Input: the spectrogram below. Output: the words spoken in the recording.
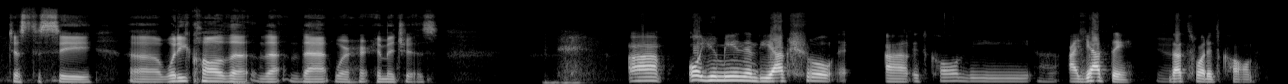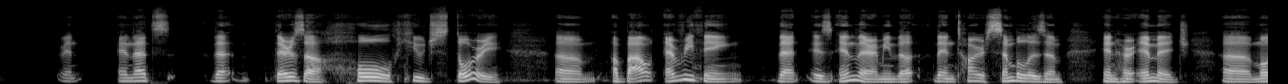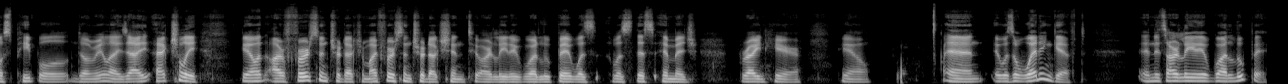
just to see uh, what do you call the that that where her image is? Uh, oh, you mean in the actual uh, it's called the uh, Ayate. Yeah. That's what it's called. And and that's that. There's a whole huge story um, about everything that is in there. I mean, the the entire symbolism in her image. Uh, most people don't realize. I actually, you know, our first introduction, my first introduction to Our Lady of Guadalupe was was this image right here. You know, and it was a wedding gift, and it's Our Lady of Guadalupe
